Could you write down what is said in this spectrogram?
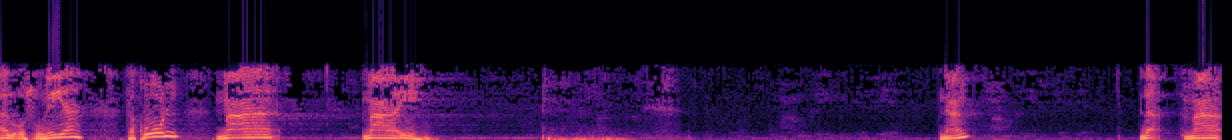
الأصولية تقول مع مع إيه؟ نعم؟ لا مع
